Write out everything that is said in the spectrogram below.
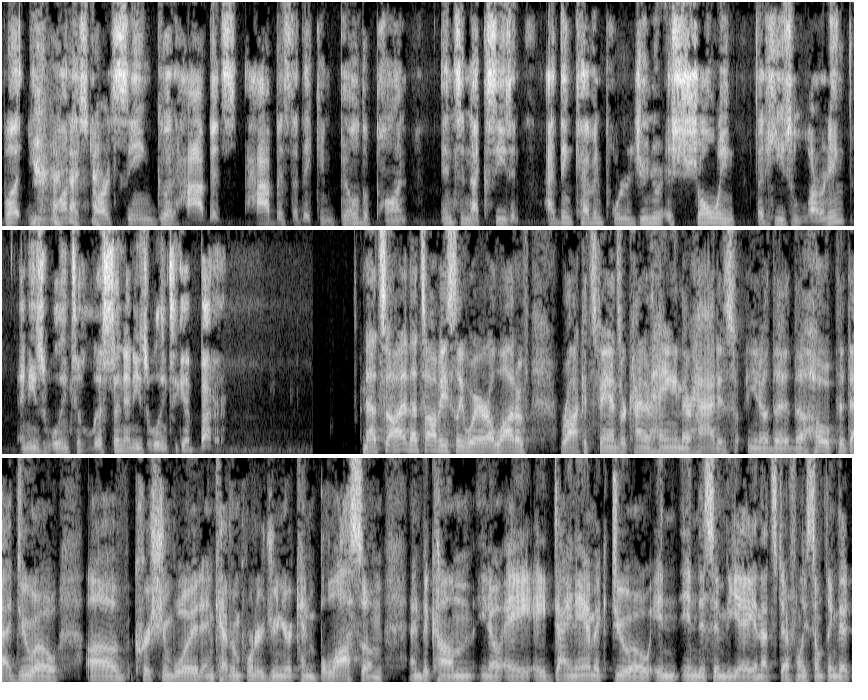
but you want to start seeing good habits habits that they can build upon into next season. I think kevin porter jr is showing that he's learning and he's willing to listen and he's willing to get better that's uh, that's obviously where a lot of Rockets fans are kind of hanging their hat is you know the the hope that that duo of Christian Wood and Kevin Porter Jr. can blossom and become you know a a dynamic duo in in this NBA and that's definitely something that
